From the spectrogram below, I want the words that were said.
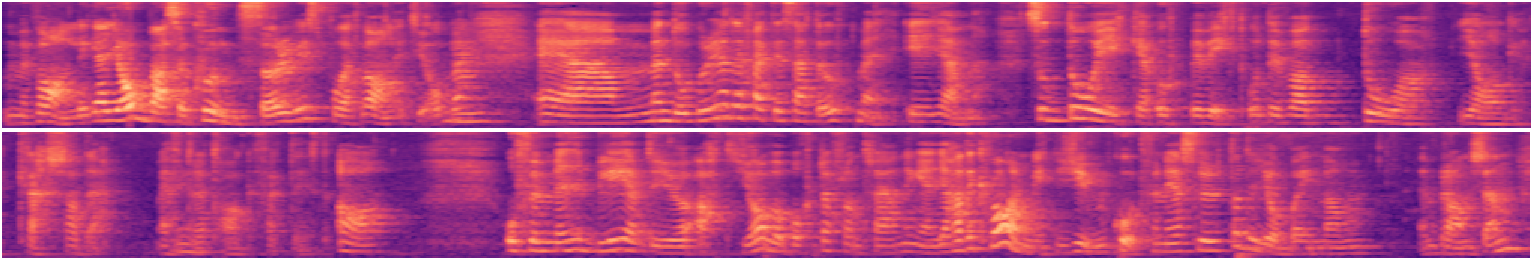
med vanliga jobb, alltså kundservice på ett vanligt jobb. Eh, men då började jag faktiskt äta upp mig igen. Så då gick jag upp i vikt och det var då jag kraschade efter ett tag faktiskt. Ja. Och för mig blev det ju att jag var borta från träningen. Jag hade kvar mitt gymkort, för när jag slutade jobba inom branschen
